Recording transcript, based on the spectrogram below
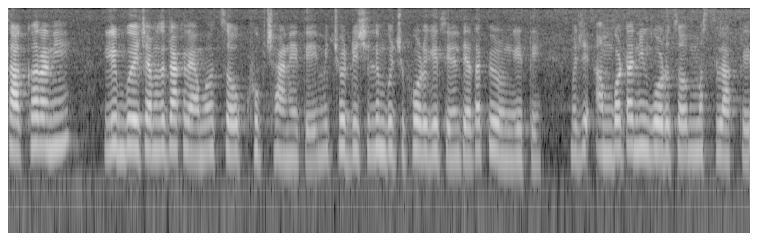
साखर आणि लिंबू याच्यामध्ये टाकल्यामुळे चव खूप छान येते. मी छोटीशी लिंबूची फोड घेतली आणि ती आता पिळून घेते. म्हणजे आंबट आणि गोड चव मस्त लागते.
